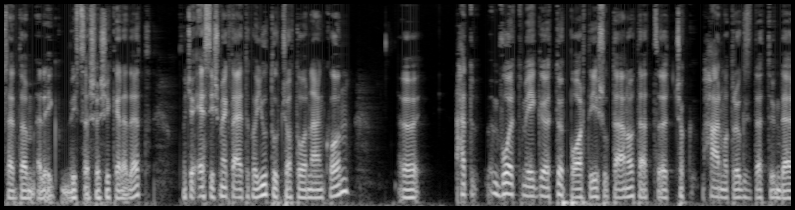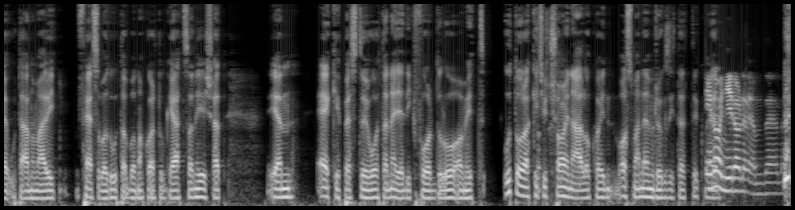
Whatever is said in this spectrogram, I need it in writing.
szerintem elég vicces sikeredett. Úgyhogy ezt is megtaláltuk a YouTube csatornánkon, Hát volt még több parti is utána, tehát csak hármat rögzítettünk, de utána már így felszabadultabban akartunk játszani, és hát ilyen elképesztő volt a negyedik forduló, amit utólag kicsit sajnálok, hogy azt már nem rögzítettük. Mert... Én annyira nem, de nem.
